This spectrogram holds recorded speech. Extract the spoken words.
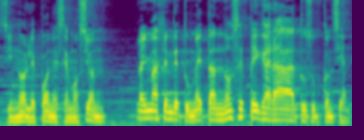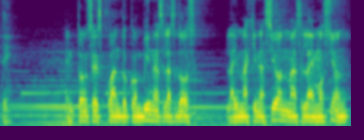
Si no le pones emoción, la imagen de tu meta no se pegará a tu subconsciente. Entonces cuando combinas las dos, la imaginación más la emoción,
